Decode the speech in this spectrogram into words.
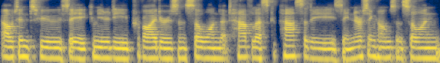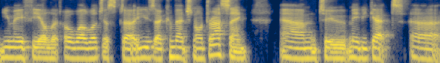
out into, say, community providers and so on that have less capacity, say nursing homes and so on, you may feel that, oh, well, we'll just uh, use a conventional dressing um, to maybe get uh,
